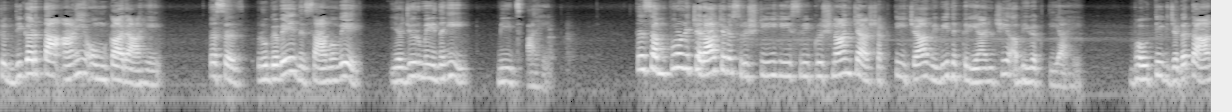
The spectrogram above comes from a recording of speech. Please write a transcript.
शुद्धिकर्ता आणि ओंकार आहे. तसंच ऋग्वेद सामवेद यजुर्वेदही मीच आहे. तर संपूर्ण चराचर सृष्टी ही श्रीकृष्णांच्या शक्तीच्या विविध क्रियांची अभिव्यक्ती आहे. भौतिक जगतात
